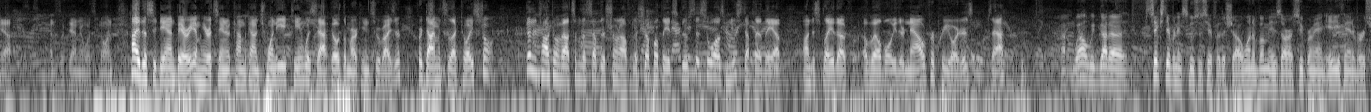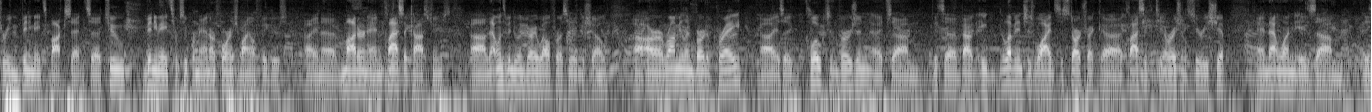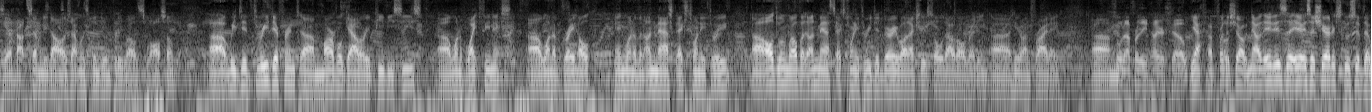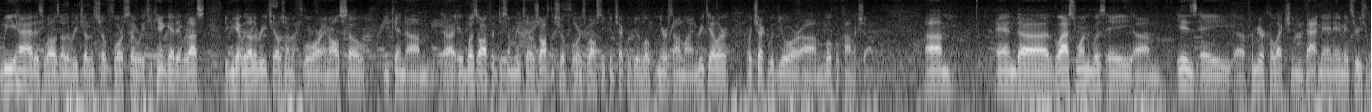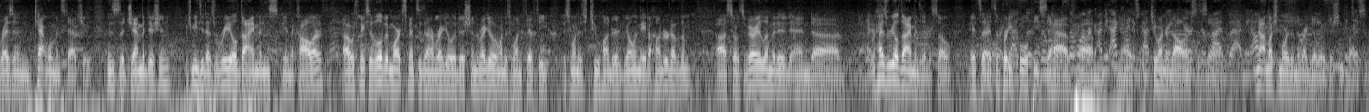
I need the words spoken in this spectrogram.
Yeah. I just looked down there what's going. Hi, this is Dan Barry. I'm here at San Diego Comic Con 2018 with Zach Oat, the marketing supervisor for Diamond Select Toys. So, going to talk to them about some of the stuff they're showing off at the show, both the exclusives as well as new stuff that they have on display that are available either now or for pre-orders. Zach? Uh, well, we've got uh, six different exclusives here for the show. One of them is our Superman 80th anniversary Vinimates box set. It's uh, two Vinimates of Superman, our four-inch vinyl figures uh, in uh, modern and classic costumes. That one's been doing very well for us here at the show. Our Romulan Bird of Prey is a cloaked version. It's um, it's about eight, 11 inches wide. It's a Star Trek classic original series ship, and that one is um, is about seventy dollars. That one's been doing pretty well also. Uh, we did three different um, Marvel Gallery PVCs uh, one of White Phoenix, uh, one of Grey Hulk, and one of an unmasked X23. Uh, all doing well, but unmasked X23 did very well. It actually sold out already uh, here on Friday. Um, Sold out for the entire show. Yeah, uh, for the show. Now it is a, it is a shared exclusive that we had as well as other retailers on the show floor. So if you can't get it with us, you can get it with other retailers on the floor, and also you can. Um, uh, it was offered to some retailers off the show floor as well, so you can check with your local, nearest online retailer or check with your um, local comic shop. Um, and uh, the last one was a um, is a uh, Premier Collection Batman animated series resin Catwoman statue. This is a gem edition, which means it has real diamonds in the collar, uh, which makes it a little bit more expensive than our regular edition. The regular one is 150. This one is 200. We only made 100 of them, uh, so it's very limited and uh, it has real diamonds in it. So it's a it's a pretty cool piece to have. Um, I mean, I you know, two hundred dollars is uh, not much more than the regular edition price.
